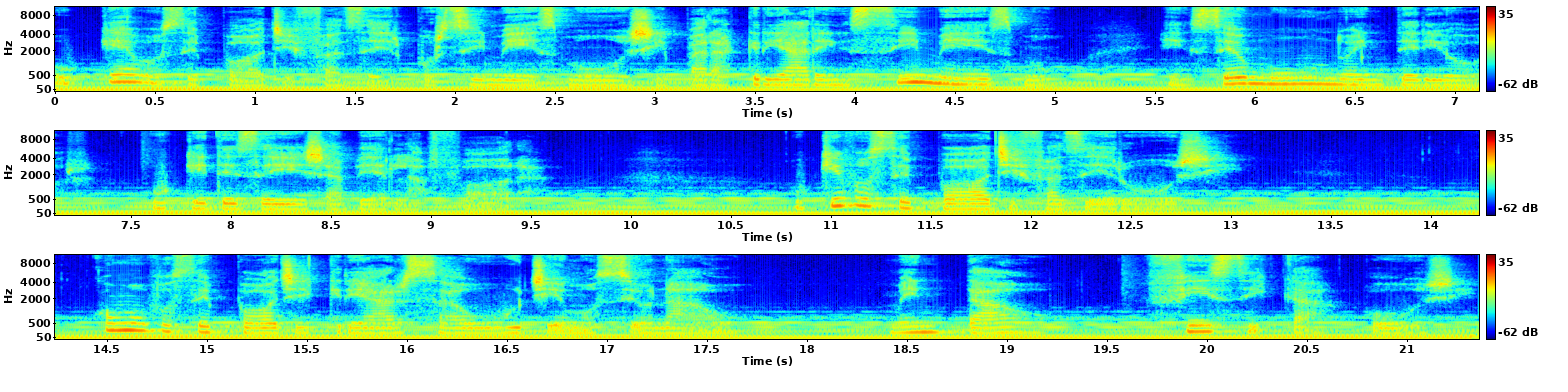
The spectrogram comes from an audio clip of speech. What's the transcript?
O que você pode fazer por si mesmo hoje para criar em si mesmo em seu mundo interior o que deseja ver lá fora. O que você pode fazer hoje? Como você pode criar saúde emocional, mental, física hoje?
